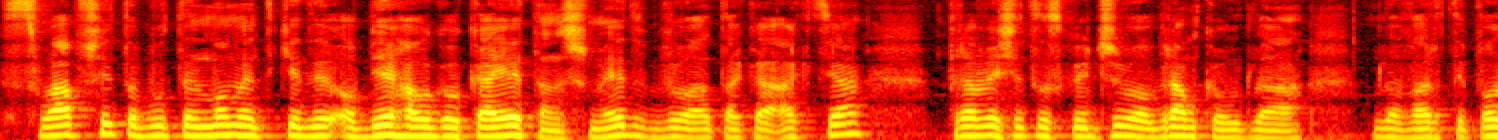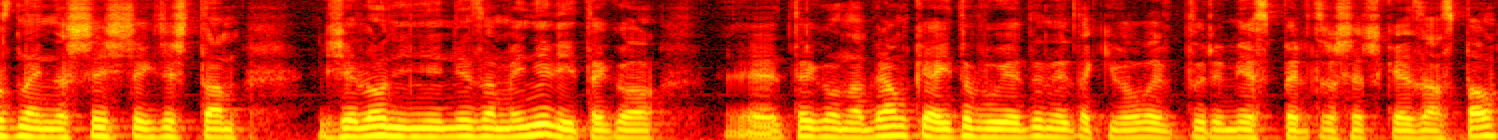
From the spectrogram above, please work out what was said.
słabszy to był ten moment, kiedy objechał go Kajetan Schmidt, była taka akcja, prawie się to skończyło bramką dla, dla Warty Poznań, na szczęście gdzieś tam zieloni nie, nie zamienili tego, e, tego na bramkę i to był jedyny taki moment, w którym Jesper troszeczkę zaspał,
